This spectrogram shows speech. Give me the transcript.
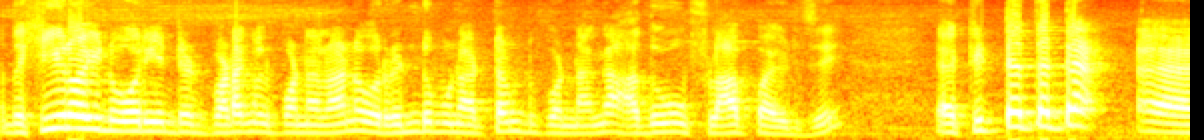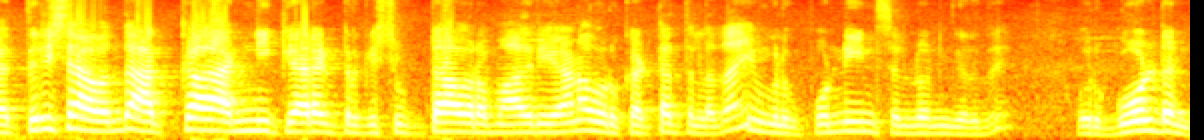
அந்த ஹீரோயின் ஓரியன்ட் படங்கள் பண்ணலான்னு ஒரு ரெண்டு மூணு அட்டம் பண்ணாங்க. அதுவும் ஃப்ளாப் ஆகிடுச்சு கிட்டத்தட்ட த்ரிஷா வந்து அக்கா அண்ணி கேரக்டருக்கு ஷிஃப்ட் ஆகிற மாதிரியான ஒரு கட்டத்தில் தான் இவங்களுக்கு பொன்னியின் செல்வன்கிறது ஒரு கோல்டன்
